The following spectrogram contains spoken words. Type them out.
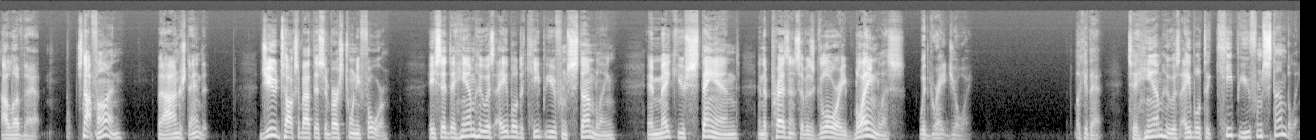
I love that. It's not fun, but I understand it. Jude talks about this in verse 24. He said, To him who is able to keep you from stumbling and make you stand in the presence of his glory, blameless with great joy. Look at that. To him who is able to keep you from stumbling.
